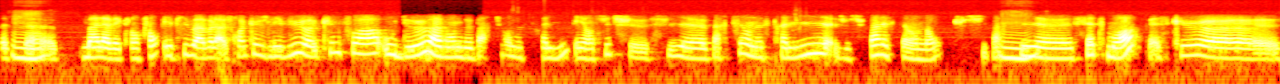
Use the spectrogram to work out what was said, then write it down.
passe mmh mal avec l'enfant. Et puis bah voilà, je crois que je l'ai vu euh, qu'une fois ou deux avant de partir en Australie. Et ensuite je suis euh, partie en Australie. Je suis pas restée un an. Je suis partie mm. euh, sept mois parce que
